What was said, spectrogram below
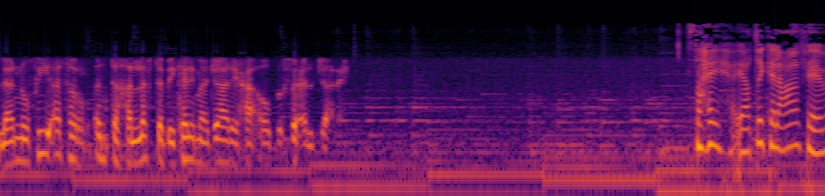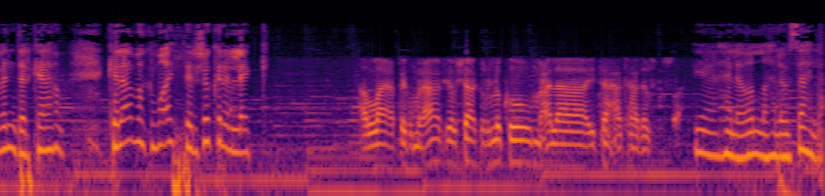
لأنه في أثر أنت خلفته بكلمة جارحة أو بفعل جارح. صحيح يعطيك العافية يا بندر كلام كلامك مؤثر شكرا لك الله يعطيكم العافية وشاكر لكم على إتاحة هذه الفرصة. يا هلا والله هلا وسهلا.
